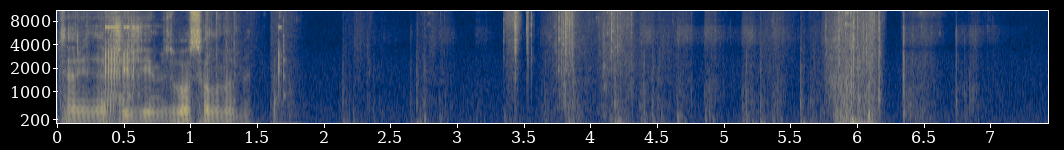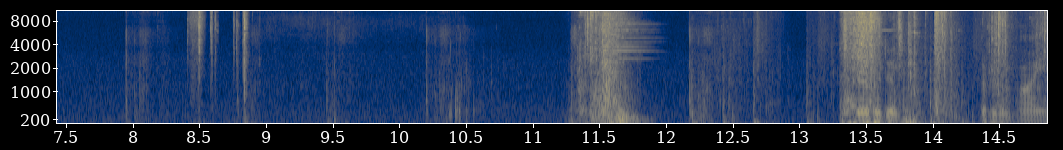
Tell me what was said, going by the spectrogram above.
Bir tane enerji içeceğimizi basalım hemen. Gördüm. Gördüm hain.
